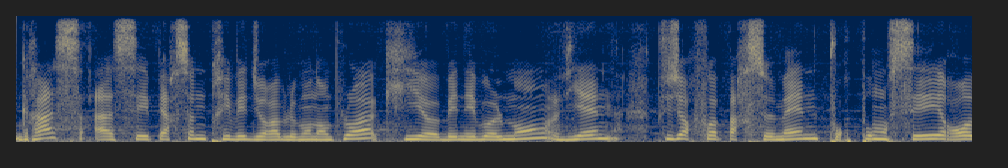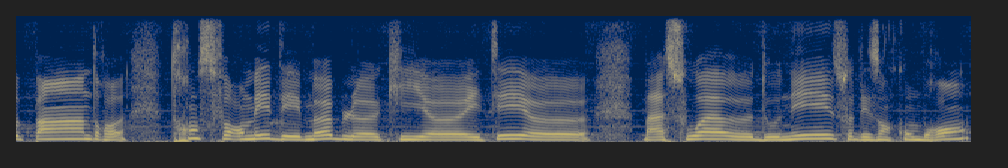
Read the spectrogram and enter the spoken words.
grâce à ces personnes privées durablement d'emploi qui, euh, bénévolement, viennent plusieurs fois par semaine pour poncer, repeindre, transformer des meubles qui euh, étaient euh, bah, soit euh, donnés, soit des encombrants,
